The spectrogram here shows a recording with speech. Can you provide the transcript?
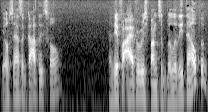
He also has a godly soul. And therefore, I have a responsibility to help him.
